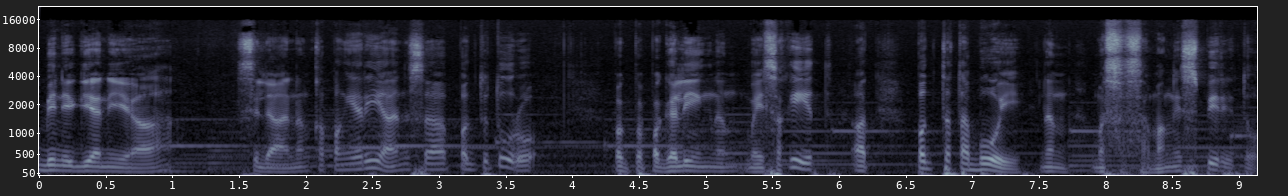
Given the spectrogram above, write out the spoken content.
Binigyan niya sila ng kapangyarihan sa pagtuturo pagpapagaling ng may sakit at pagtataboy ng masasamang espiritu.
